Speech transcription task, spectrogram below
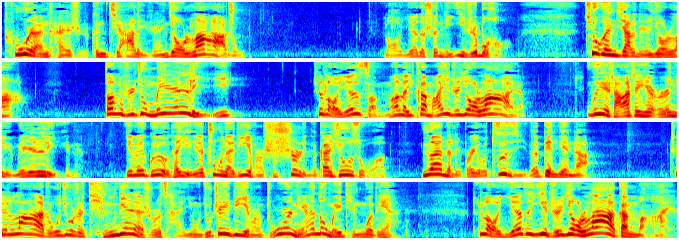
突然开始跟家里人要蜡烛。老爷子身体一直不好，就跟家里人要蜡，当时就没人理。这老爷子怎么了？干嘛一直要蜡呀？为啥这些儿女没人理呢？因为鬼友他爷爷住那地方是市里的干休所，院子里边有自己的变电站，这蜡烛就是停电的时候才用。就这地方多少年都没停过电，这老爷子一直要蜡干嘛呀？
